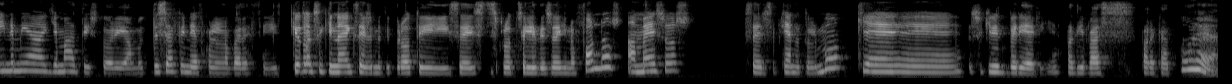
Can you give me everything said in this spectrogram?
είναι μια γεμάτη ιστορία μου. Δεν σε αφήνει εύκολα να βαρεθείς. Και όταν ξεκινάει, ξέρεις, με την πρώτη, στις πρώτες σελίδες έγινε ο φόνος, αμέσως ξέρεις, σε πιάνει το λαιμό και σου κινεί την περιέργεια να διαβάσεις παρακάτω. Ωραία.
